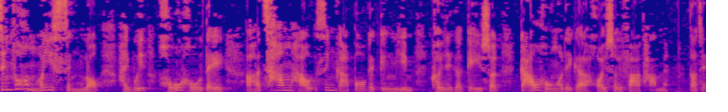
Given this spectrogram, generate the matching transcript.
政府可唔可以承诺系会好好地啊参考新加坡嘅经验，佢哋嘅技术，搞好我哋嘅海水化淡呢？多谢。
